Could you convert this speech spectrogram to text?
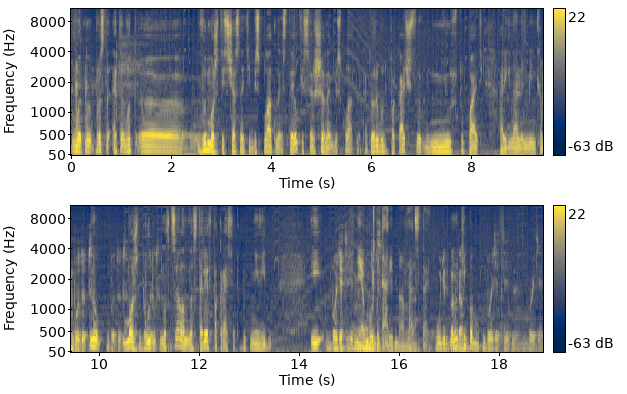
Вот, ну просто это вот э, вы можете сейчас найти бесплатные стелки, совершенно бесплатные, которые будут по качеству не уступать оригинальным минькам. Будут. Ну, будут. Может, будут, но в целом на столе в покрасе это будет не видно. И будет видно. Не, будет, видно, да. Будет, Ну, типа... Будет видно, будет.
